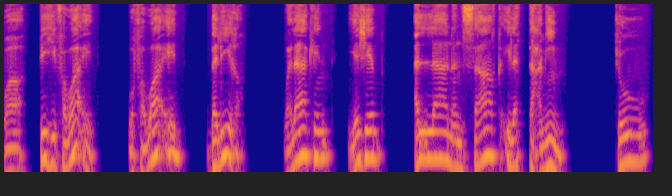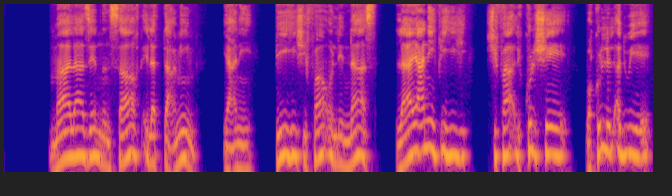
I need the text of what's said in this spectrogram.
وفيه فوائد. وفوائد بليغة ولكن يجب ألا ننساق إلى التعميم. شو؟ ما لازم ننساق إلى التعميم. يعني فيه شفاء للناس لا يعني فيه شفاء لكل شيء وكل الأدوية.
